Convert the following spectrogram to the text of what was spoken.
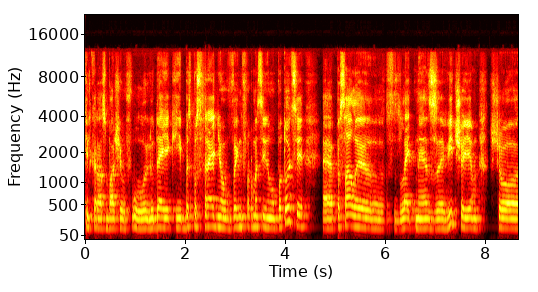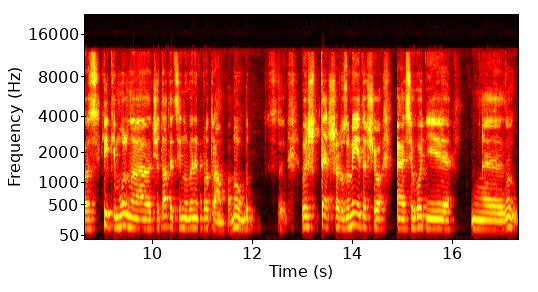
кілька разів бачив у людей, які безпосередньо в інформаційному потоці писали ледь не з відчаєм, що скільки можна читати ці новини про Трампа. Ну ви ж теж розумієте, що е, сьогодні е, ну,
